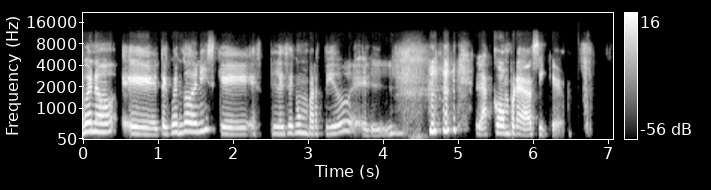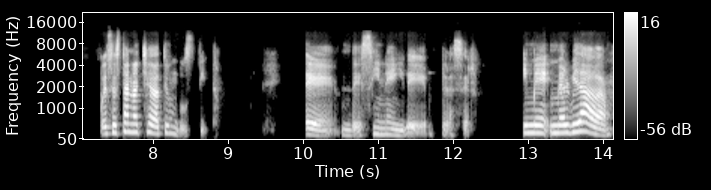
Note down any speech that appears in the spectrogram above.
Bueno, eh, te cuento, Denis, que les he compartido la compra, así que pues esta noche date un gustito eh, de cine y de placer. Y me, me olvidaba,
